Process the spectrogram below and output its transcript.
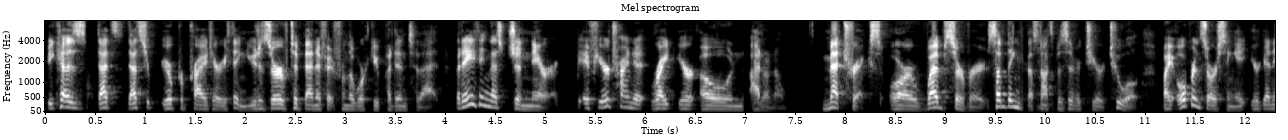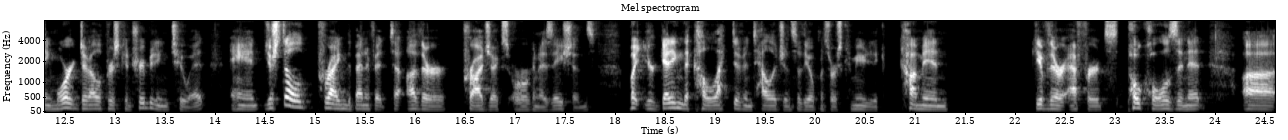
because that's that's your, your, proprietary thing. You deserve to benefit from the work you put into that. But anything that's generic, if you're trying to write your own, I don't know, metrics or web server, something that's not specific to your tool. By open sourcing it, you're getting more developers contributing to it, and you're still providing the benefit to other projects or organizations, but you're getting the collective intelligence of the open source community to come in, give their efforts, poke holes in it. Uh,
